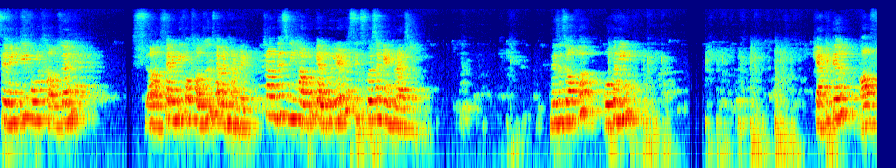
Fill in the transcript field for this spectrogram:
seventy-four thousand uh, seventy-four thousand seven hundred. From this we have to calculate six percent interest. This is of opening capital of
